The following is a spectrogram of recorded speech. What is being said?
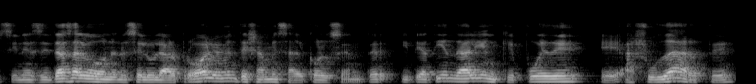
si necesitas algo en el celular, probablemente llames al call center y te atiende alguien que puede eh, ayudarte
